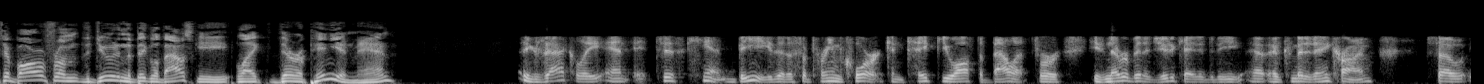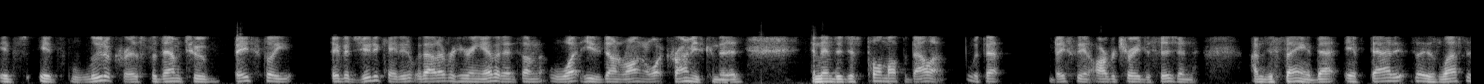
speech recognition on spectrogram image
to borrow from the dude in the Big Lebowski, like their opinion, man. Exactly, and it just can't be that a Supreme Court can take you off the ballot for he's never been adjudicated to be have committed any crime. So it's it's ludicrous for them to basically they've adjudicated it without ever hearing evidence on what he's done wrong and what crime he's committed, and then to just pull him off the ballot with that basically an arbitrary decision. I'm just saying that if that is left to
